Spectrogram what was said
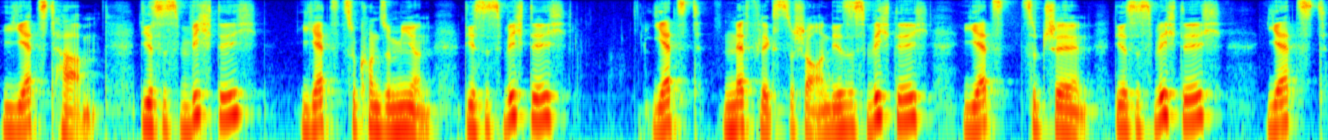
jetzt haben. Dir ist es wichtig, jetzt zu konsumieren. Dir ist es wichtig, jetzt Netflix zu schauen. Dir ist es wichtig, jetzt zu chillen. Dir ist es wichtig, jetzt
